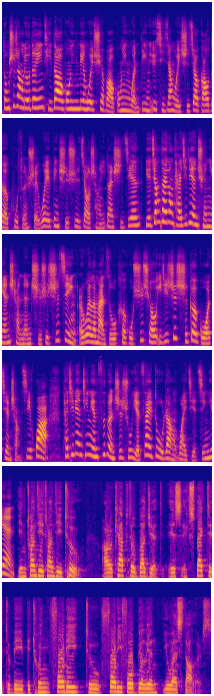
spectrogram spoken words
董事长刘德音提到，供应链为确保供应稳定，预期将维持较高的库存水位，并持续较长一段时间，也将带动台积电全年产能持续吃紧。而为了满足客户需求以及支持各国建厂计划，台积电今年资本支出也再度让外界惊艳。In 2022, our capital budget is expected to be between 40 to 44 billion US dollars.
